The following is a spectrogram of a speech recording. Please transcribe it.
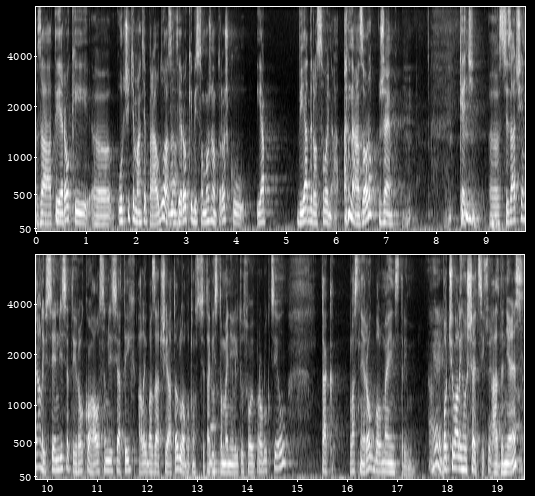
za tie roky, uh, určite máte pravdu a za no. tie roky by som možno trošku ja vyjadril svoj názor, že keď uh, ste začínali v 70 rokoch a 80 ale iba začiatok, lebo potom ste takisto no. menili tú svoju produkciu, tak vlastne rok bol mainstream. Hej. Počúvali ho všetci. všetci. A dnes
